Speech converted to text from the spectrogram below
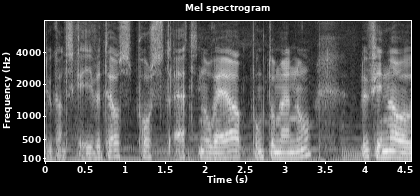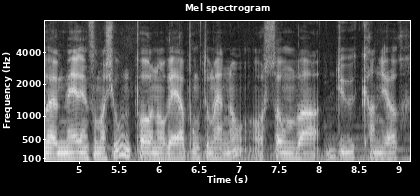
Du kan skrive til oss post at norea.no. Du finner eh, mer informasjon på norea.no, også om hva du kan gjøre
